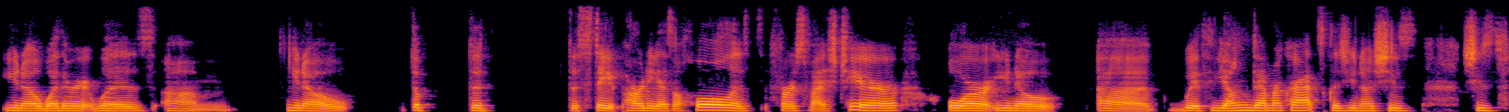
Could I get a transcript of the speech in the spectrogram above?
you know, whether it was, um, you know, the the the state party as a whole as first vice chair, or you know, uh, with Young Democrats, because you know she's she's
